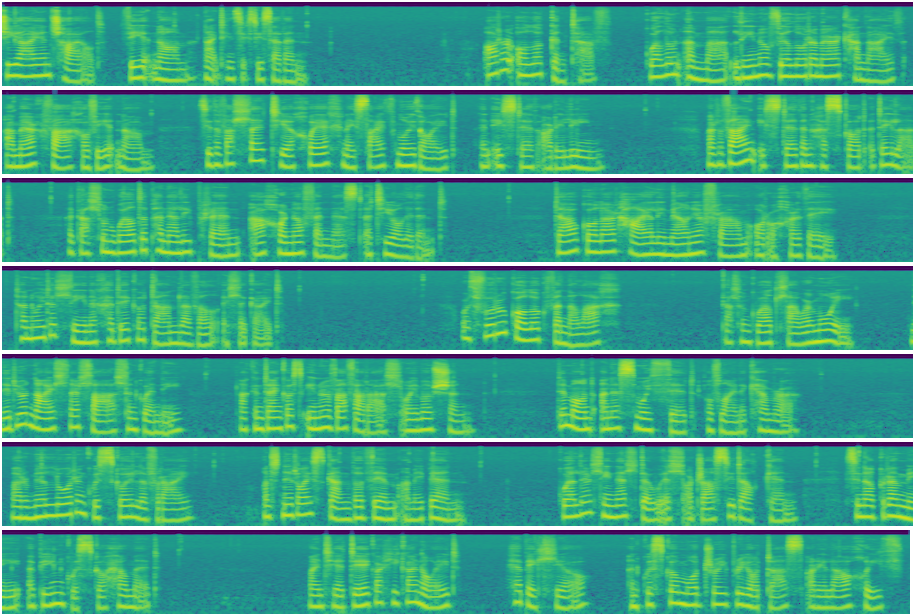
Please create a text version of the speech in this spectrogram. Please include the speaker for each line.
Speaker 1: GI and Child, Vietnam, 1967. Ar yr olwg gyntaf, gwelwn yma lun o filwr Americanaidd a merch fach o Vietnam sydd efallai tua chwech neu saith mlwydd oed yn eistedd ar ei lun. Mae'r ddau'n eistedd yn hysgod y deilad, a gallwn weld y paneli pren a chornel ffenest y tu ôl iddynt. Daw gola'r hael i mewn i'r ffram o'r ochr dde, tanwyd y llun ychydig o dan lefel y llygaid. Wrth fwrw golwg fynalach, gallwn gweld llawer mwy. Nid yw'r naill neu'r llall yn gwenu, ac yn dangos unrhyw fath arall o emosiwn. Dim ond anesmwythyd o flaen y camera. Mae'r milwr yn gwisgo i lyfrau, ond nid oes ganddo ddim am ei ben. Gwelir llinell dywyll o dras i dalcen sy'n awgrymu y bu'n gwisgo helmed. Mae'n tua deg ar hugain oed, heb eillio, yn gwisgo modrwy briodas ar ei law chwyth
